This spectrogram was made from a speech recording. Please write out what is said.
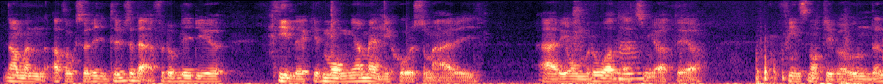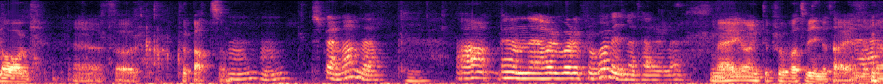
ja, men att också ridhuset är där för då blir det ju tillräckligt många människor som är i, är i området Mm. som gör att det finns något typ av underlag eh, för, för platsen. Mm, mm. Spännande. Mm. Ja, men eh, har du varit och provat vinet här eller? Nej, jag har inte provat vinet här ännu Nej, men,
